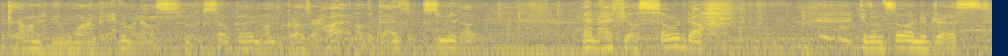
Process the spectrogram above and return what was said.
because because I wanted to be warm, but everyone else looks so good, and all the girls are hot, and all the guys look suited up. And I feel so dumb because I'm so underdressed.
